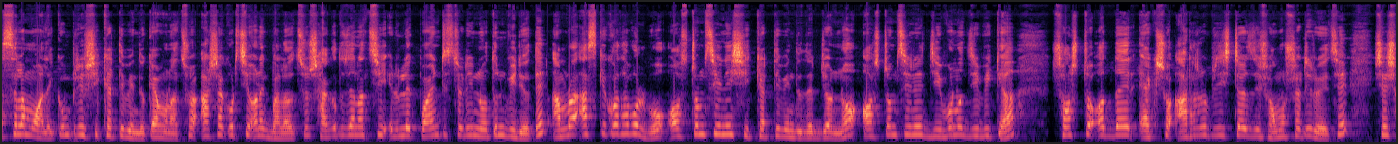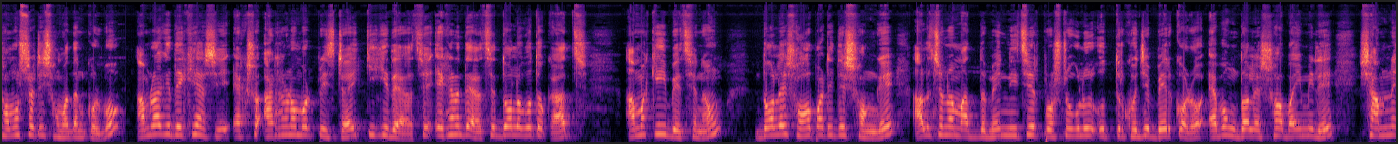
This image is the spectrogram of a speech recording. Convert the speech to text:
আসসালামু আলাইকুম, প্রিয় শিক্ষার্থীবৃন্দ, কেমন আছো? আশা করছি অনেক ভালো আছো। স্বাগত জানাচ্ছি এডুলেক পয়েন্ট স্টাডির নতুন ভিডিওতে। আমরা আজকে কথা বলব অষ্টম শ্রেণির শিক্ষার্থীবৃন্দদের জন্য অষ্টম শ্রেণির জীবন ও জীবিকা ষষ্ঠ অধ্যায়ের একশো আঠারো পৃষ্ঠার যে সমস্যাটি রয়েছে, সেই সমস্যাটি সমাধান করব। আমরা আগে দেখে আসি একশো আঠারো নম্বর পৃষ্ঠায় কি কি দেওয়া আছে। এখানে দেওয়া আছে দলগত কাজ, আমাকেই বেছে নাও। দলের সহপাঠীদের সঙ্গে আলোচনার মাধ্যমে নিচের প্রশ্নগুলোর উত্তর খুঁজে বের করো এবং দলের সবাই মিলে সামনে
